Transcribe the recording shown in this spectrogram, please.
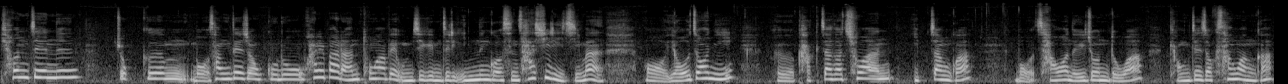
현재는 조금 뭐 상대적으로 활발한 통합의 움직임들이 있는 것은 사실이지만 어, 여전히 그 각자가 처한 입장과 뭐 자원 의존도와 경제적 상황과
